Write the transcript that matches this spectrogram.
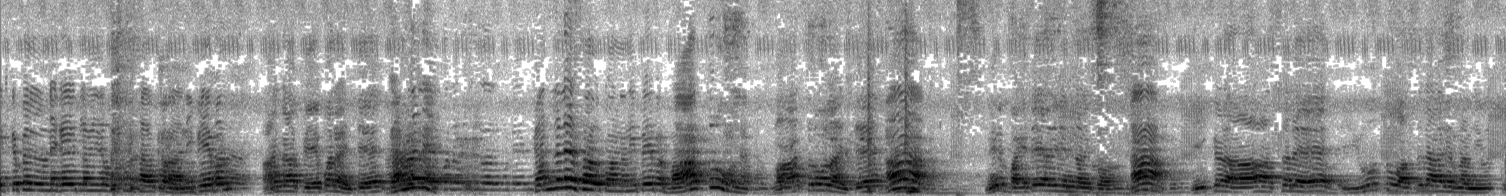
ఇటుక పిల్లలు ఉన్నాయి కదా ఇట్లా మీద కూర్చొని చదువుకోరా? నీ పేపర్? ఆ నా పేపర్ అంటే? గంటనే చదువుకోన్నా నీ పేపర్ బాత్రూమ్ బాత్రూమ్ అంటే? నేను బయట చదివింది అనుకో. ఇక్కడ అసలే యూత్ అసలే ఆగరు నన్ను యూత్.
